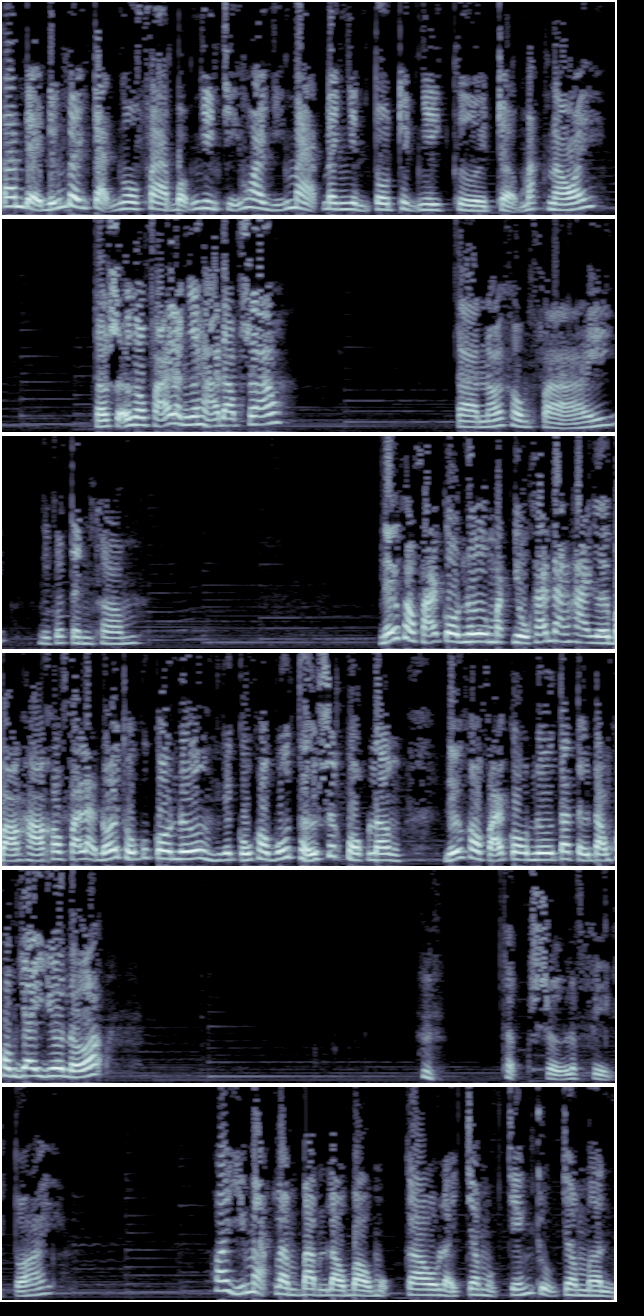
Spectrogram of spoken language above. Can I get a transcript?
Tam đệ đứng bên cạnh ngô phà bỗng nhiên chỉ hoa dĩ mạc đang nhìn Tô Trịnh Nhi cười trợn mắt nói. Thật sự không phải là ngươi hạ độc sao? Ta nói không phải, ngươi có tin không? Nếu không phải cô nương, mặc dù khả năng hai người bọn họ không phải là đối thủ của cô nương, nhưng cũng không muốn thử sức một lần. Nếu không phải cô nương, ta tự động không dây dưa nữa. Thật sự là phiền toái. Hoa dĩ mạc làm bầm lầu bầu một câu lại cho một chén rượu cho mình.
